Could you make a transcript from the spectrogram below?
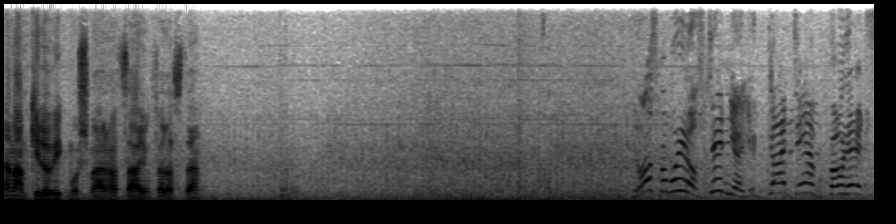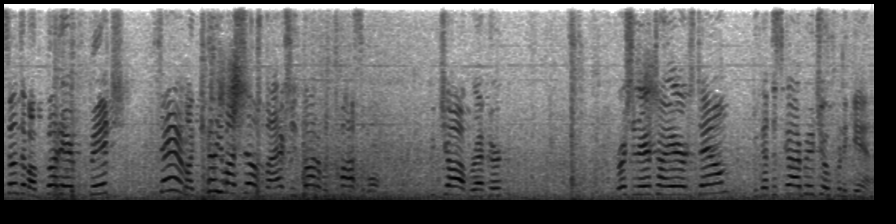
Nem ám kilövik most már, hadd szálljunk fel aztán. Wheels, you? You goddamn bone-headed sons of a butt-haired bitch! Damn, I'd kill you myself if I actually thought it was possible. Good job, Wrecker. Russian anti-air is down. We got the sky bridge open again.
